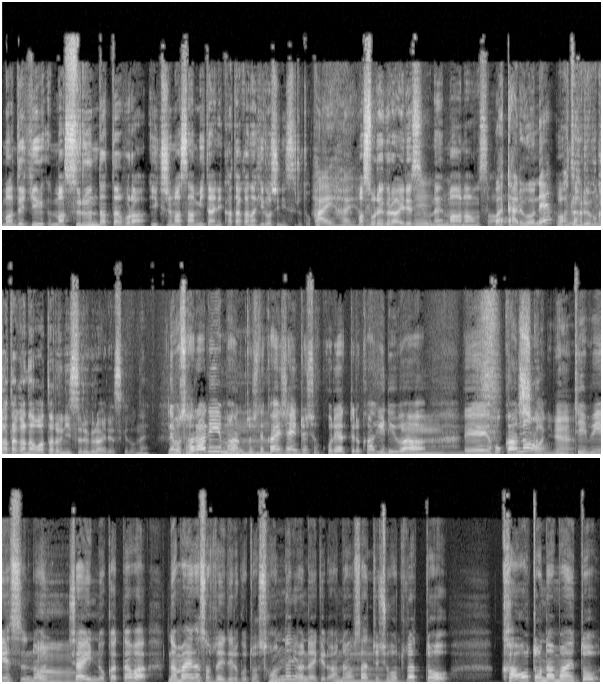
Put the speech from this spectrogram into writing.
まあ、できる、まあ、するんだったら、ほら、生島さんみたいにカタカナヒロシにするとか。はいはいはい。まあ、それぐらいですよね。まあ、アナウンサーは。渡るをね。渡るをカタカナ渡るにするぐらいですけどね。でもサラリーマンとして会社員としてこれやってる限りはうん、えー他の TBS の社員の方は名前が外に出ることはそんなにはないけど、アナウンサーっていう仕事だと、顔と名前と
